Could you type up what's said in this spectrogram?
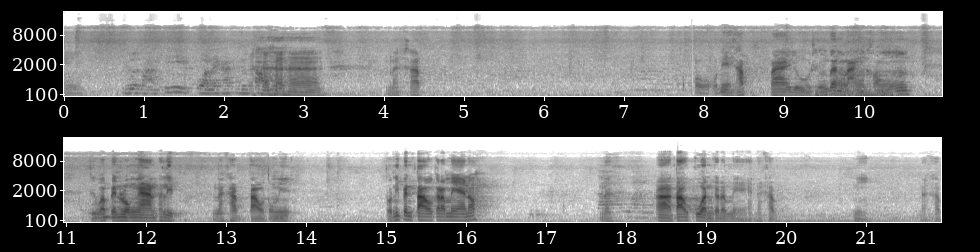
นี่ดูสถานที่ควรเลยครับดูเตานะครับ โอ้นี่ครับ มาอยู่ถึงเบื้องหลังของ ถือว่าเป็นโรงงานผลิตนะครับ เตาตรงนี้ ตัวนี้เป็นเตากระแมเนาะนะ อ่าเตากวนกระแมนะครับ นี่นะครับ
